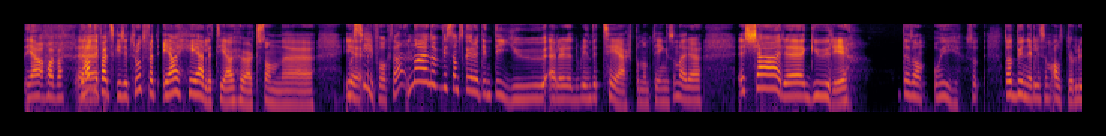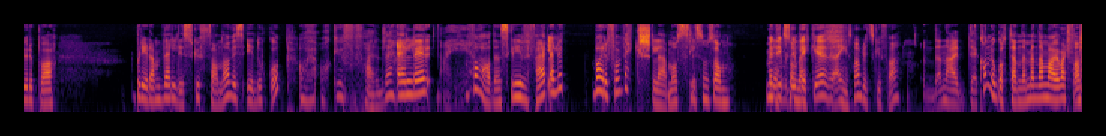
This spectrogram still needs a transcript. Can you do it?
jeg har vært det hadde eh, jeg faktisk ikke trodd, for jeg har hele tida hørt sånn eh, Hva sier folk da? Nei, Hvis de skal gjøre et intervju, eller du blir invitert på noen ting, sånn derre eh, Kjære Guri. Det er sånn Oi. Så, da begynner jeg liksom alltid å lure på Blir de veldig skuffa nå hvis jeg dukker opp? Å å, gud, forferdelig. Eller Nei. var det en skrivefeil? Eller bare forveksler de oss liksom sånn? Men de, de ble ikke, det er ingen som har blitt skuffa. Nei, det kan jo godt hende, men de har jo i hvert fall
